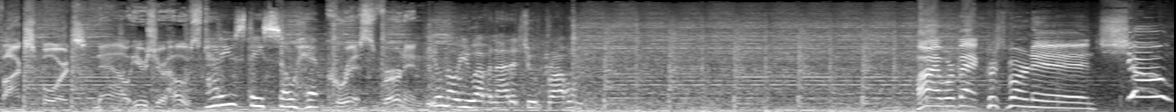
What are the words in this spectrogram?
Fox Sports. Now, here's your host, How do you stay so hip? Chris Vernon. You know you have an attitude problem. All right, we're back. Chris Vernon Show.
